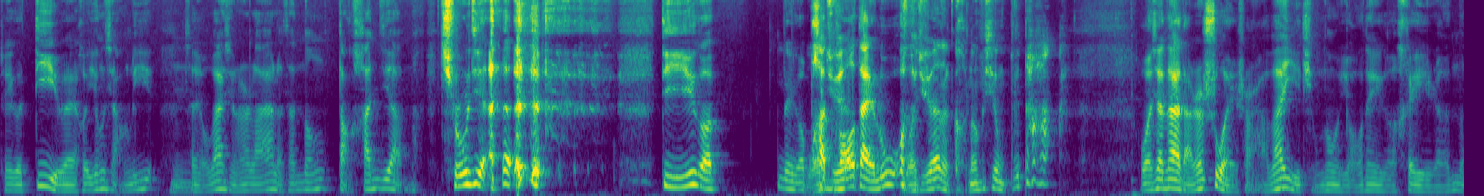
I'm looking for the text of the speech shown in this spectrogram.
这个地位和影响力，嗯咱有外星人来了，咱能当汉奸吗？球奸，第一个那个叛逃带路。我觉得可能性不大。我现在在这说一声啊，万一听众有那个黑衣人呢，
